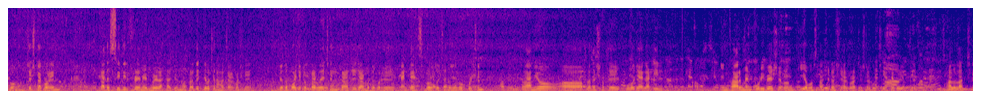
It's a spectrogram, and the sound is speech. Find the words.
এবং চেষ্টা করেন তাদের স্মৃতির ফ্রেমে ধরে রাখার জন্য। আপনারা দেখতে পাচ্ছেন আমার চারপাশে যত পর্যটকরা রয়েছেন, তারা যে যার মতো করে টাইমটা এক্সপ্লোর করছেন, উপভোগ করছেন। আমিও আপনাদের সাথে পুরো জায়গাটির এনভায়রনমেন্ট পরিবেশ এবং কি অবস্থা সেটা শেয়ার করার চেষ্টা করছি। আশা করি আপনাদের ভালো লাগছে।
